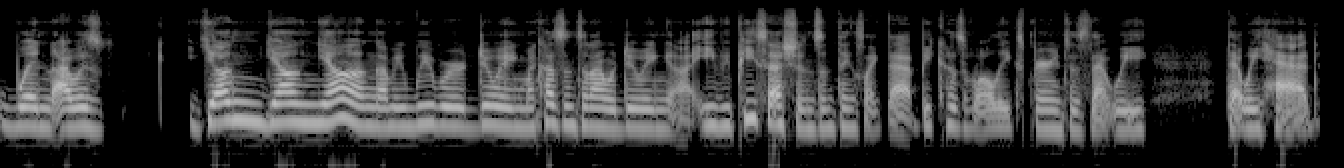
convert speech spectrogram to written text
when I was young, young, young, I mean, we were doing, my cousins and I were doing uh, EVP sessions and things like that because of all the experiences that we, that we had.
